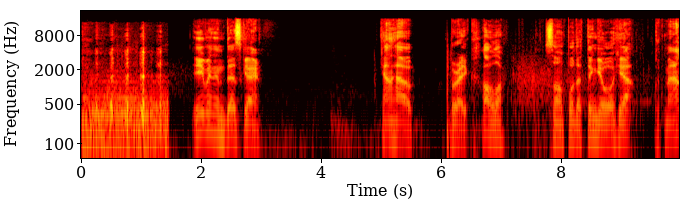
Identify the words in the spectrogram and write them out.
Even in this game, can't have a break. Oh look, someone put a thingy over here. Good man.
